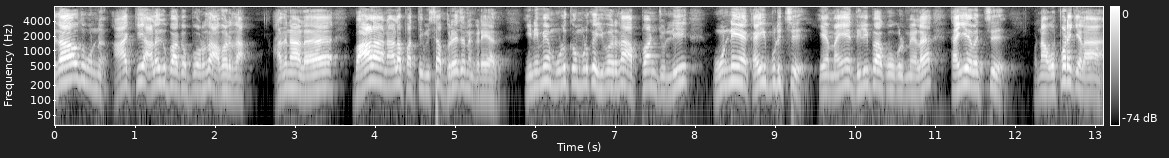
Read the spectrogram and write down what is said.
ஏதாவது ஒன்று ஆக்கி அழகு பார்க்க போகிறதும் அவர் தான். அதனால் பாலானால் பத்து பைசா பிரயோஜனம் கிடையாது. இனிமேல் முழுக்க முழுக்க இவர் தான் அப்பான்னு சொல்லி உன்னைய கைப்பிடிச்சி என் மையன் திலீபா கோகுல் மேலே கையை வச்சு நான் ஒப்படைக்கலாம்.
